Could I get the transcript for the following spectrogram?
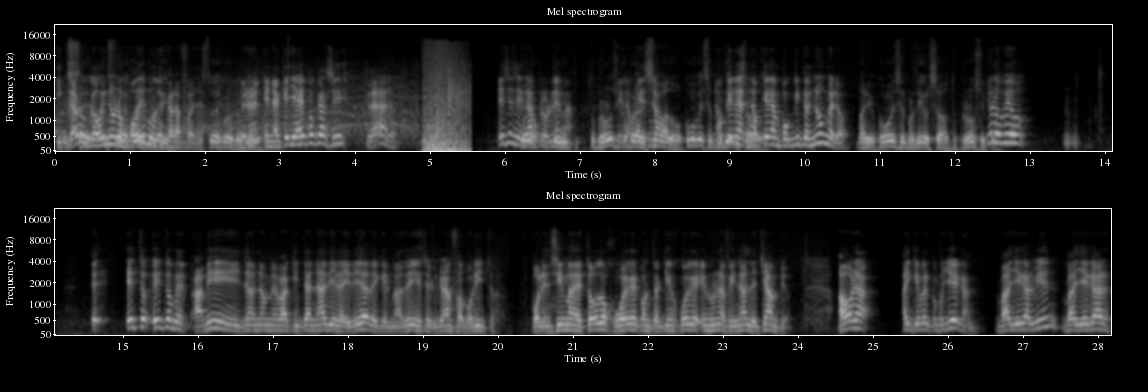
Y claro que hoy no estoy lo podemos contigo. dejar afuera. Estoy de acuerdo Pero en, aquella época sí, claro. Ese es el Bueno, gran problema. Tu, tu pronóstico nos para el sábado. ¿Cómo ves el Nos partido del quedan, sábado? nos quedan poquitos números. Mario, ¿cómo ves el partido del sábado? Tu pronóstico. Yo lo veo. Esto, esto a mí no, no me va a quitar nadie la idea de que el Madrid es el gran favorito. Por encima de todo, juegue contra quien juegue en una final de Champions. Ahora hay que ver cómo llegan. ¿Va a llegar bien? ¿Va a llegar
